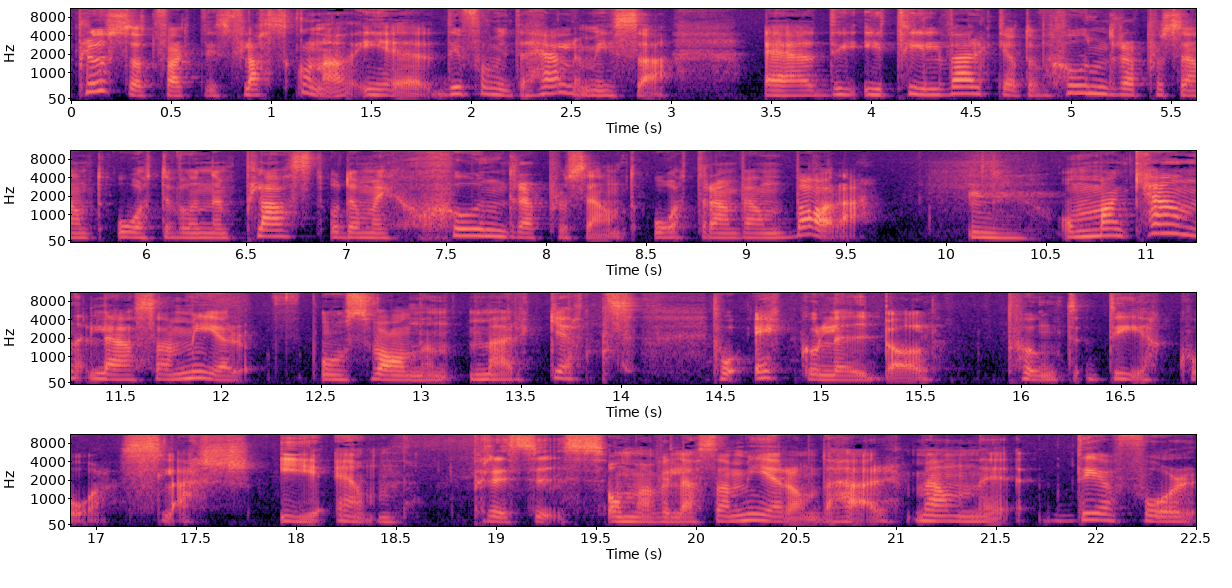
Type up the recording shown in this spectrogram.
Plus att faktiskt flaskorna, är, det får vi inte heller missa, det är tillverkat av 100 procent återvunnen plast och de är 100 procent återanvändbara. Och man kan läsa mer om Svanen-märket på ecolabel.dk en Precis. om man vill läsa mer om det här. Men eh, det får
